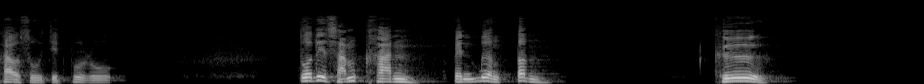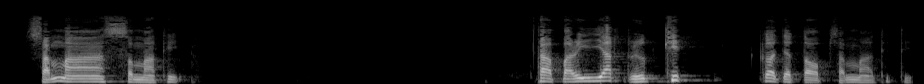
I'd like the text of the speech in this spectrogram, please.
เข้าสู่จิตผู้รู้ ตัวที่สำคัญเป็นเบื้องต้น คือสัมมาสมาธิ ถ้าปริยัติหรือคิดก็จะตอบสัมมาทิฏฐิ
